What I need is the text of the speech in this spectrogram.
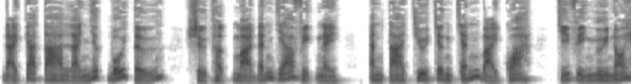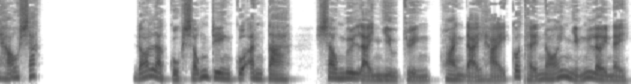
đại ca ta là nhất bối tử, sự thật mà đánh giá việc này, anh ta chưa chân chánh bại qua, chỉ vì ngươi nói háo sắc. Đó là cuộc sống riêng của anh ta, sao ngươi lại nhiều chuyện? Hoàng Đại Hải có thể nói những lời này,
